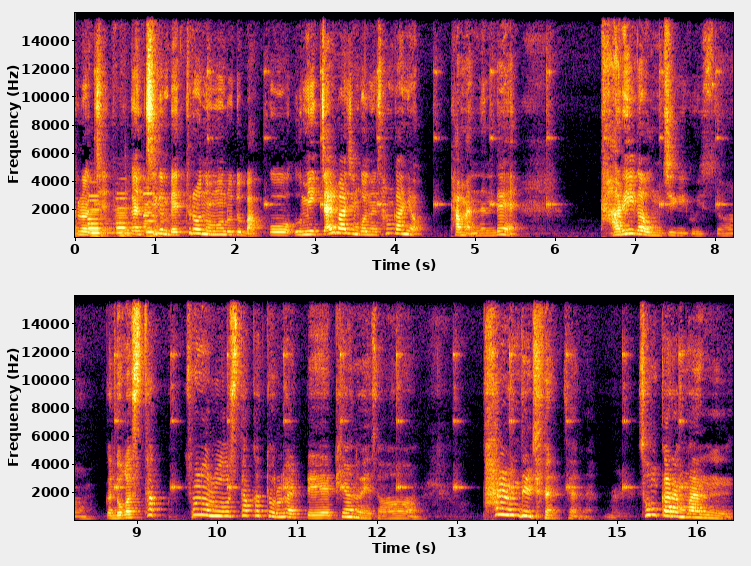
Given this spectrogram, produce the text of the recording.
그렇지. 그러니까 지금 메트로놈으로도 맞고 음이 짧아진 거는 상관이 없- 다 맞는데 다리가 움직이고 있어. 그러니까 너가 스타 손으로 스타카토를 할 때 피아노에서 팔을 흔들지 않잖아. 네. 손가락만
